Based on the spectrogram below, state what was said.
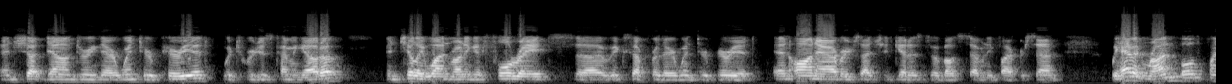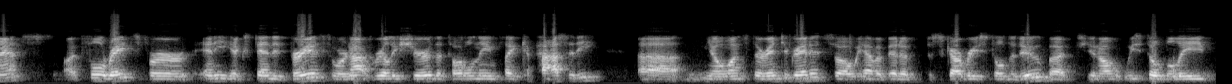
and shut down during their winter period, which we're just coming out of, and Chile 1 running at full rates, uh, except for their winter period. And on average, that should get us to about 75%. We haven't run both plants at full rates for any extended period, so we're not really sure the total nameplate capacity uh, you know, once they're integrated. So we have a bit of discovery still to do, but you know, we still believe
